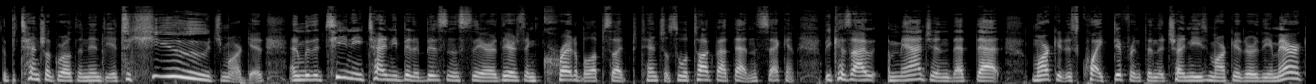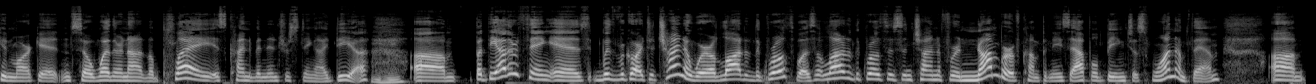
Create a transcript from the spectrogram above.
the potential growth in India. It's a huge market, and with a teeny tiny bit of business there, there's incredible upside potential. So we'll talk about that in a second, because I imagine that that market is quite different than the Chinese market or the American market, and so whether or not it'll play is kind of an interesting idea. Um, but the other thing is, with regard to China, where a lot of the growth was, a lot of the growth is in China for a number of companies, Apple being just one of them. Um,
